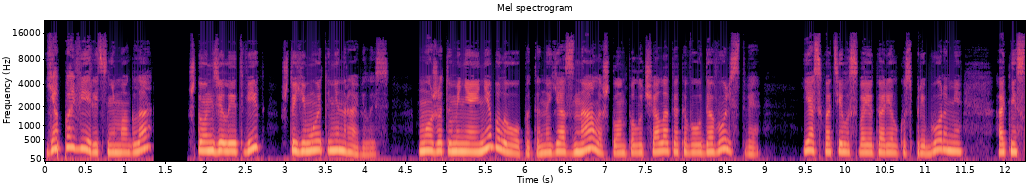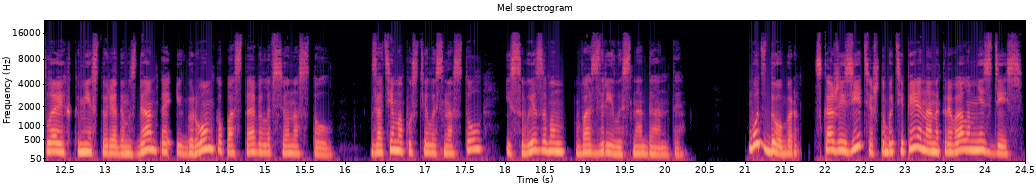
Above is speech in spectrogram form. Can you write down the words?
Я поверить не могла, что он делает вид, что ему это не нравилось. Может, у меня и не было опыта, но я знала, что он получал от этого удовольствие. Я схватила свою тарелку с приборами, отнесла их к месту рядом с Данте и громко поставила все на стол. Затем опустилась на стол и с вызовом воззрилась на Данте. «Будь добр, скажи Зите, чтобы теперь она накрывала мне здесь».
